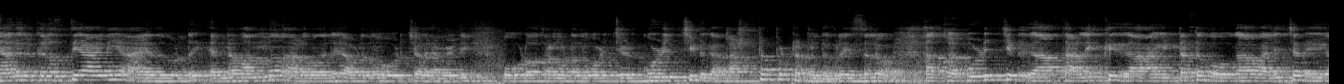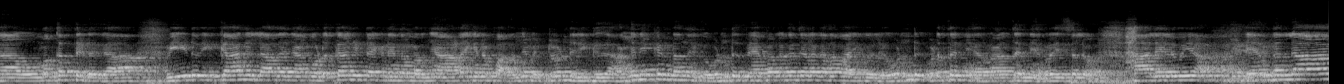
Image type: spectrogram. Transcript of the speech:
ഞാനൊരു ക്രിസ്ത്യാനി ആയതുകൊണ്ട് എന്നെ വന്ന നാൾ മുതൽ അവിടെ നിന്ന് ഓടിച്ചു കളയാൻ വേണ്ടി ഓടോത്രം കൊണ്ടുവന്ന് കൊഴിച്ച് കൊഴിച്ചിടുക. കഷ്ടപ്പെട്ടിട്ടുണ്ട്. ക്രൈസ്തലോ കൊഴിച്ചിടുക തളിക്കുക ഇട്ടിട്ട് പോവുക വലിച്ചെറിയുക ഓമക്കത്തിടുക വീട് വിൽക്കാനില്ലാതെ ഞാൻ കൊടുക്കാനിട്ടേക്കണേന്നും പറഞ്ഞ് ആളെ ഇങ്ങനെ പറഞ്ഞു വിട്ടുകൊണ്ടിരിക്കുക അങ്ങനെയൊക്കെ ഉണ്ടെന്ന് നിൽക്കും ഉണ്ട്. പേപ്പറിലൊക്കെ ചില കഥ വായിക്കുമല്ലോ. ഉണ്ട്. ഇവിടെ തന്നെ എറണാകുളത്ത് തന്നെ. പ്രൈസല്ലോ ഹാലലൂയ എന്തെല്ലാം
